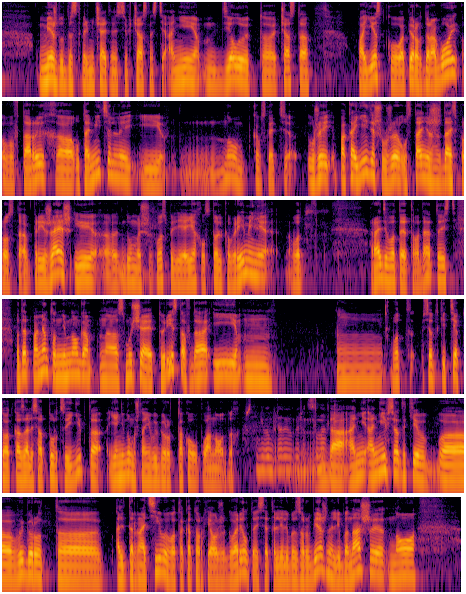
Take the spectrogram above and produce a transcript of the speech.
между достопримечательностями, в частности, они делают часто поездку, во-первых, дорогой, во-вторых, э, утомительный и, ну, как сказать, уже пока едешь, уже устанешь ждать просто. Приезжаешь и э, думаешь, господи, я ехал столько времени, вот ради вот этого, да, то есть вот этот момент, он немного э, смущает туристов, да, и вот все-таки те, кто отказались от Турции и Египта, я не думаю, что они выберут такого плана отдыха. Что они выберут, выберут Славки. Да, они, они все-таки э, выберут э, альтернативы, вот о которых я уже говорил, то есть это либо зарубежные, либо наши, но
